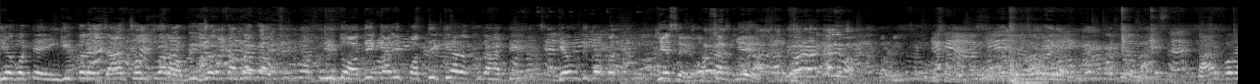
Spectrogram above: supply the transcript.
ইয়ে গোটে ইঙ্গিতরে যাঞ্চ হওয়ার অভিযোগ আমরা পাচ্ছি কিন্তু অধিকারী প্রতিক্রিয়া রখু না কেউ দিক কিয়ে সে অপশন কিয়ে তারপরে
